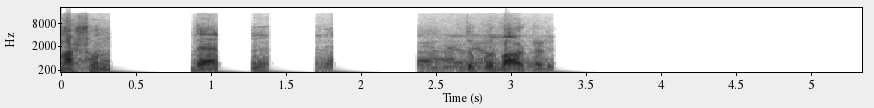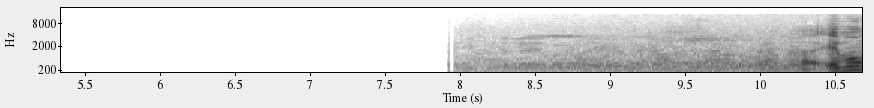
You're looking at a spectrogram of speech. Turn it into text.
ভাষণ দেন। দুপুর বারোটার এবং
